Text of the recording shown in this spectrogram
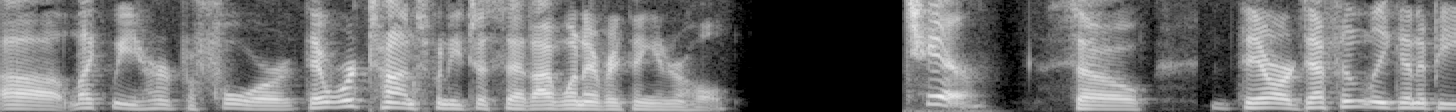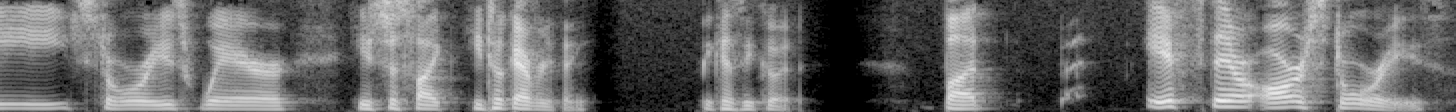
uh like we heard before. There were times when he just said, "I want everything in your hold." True. So there are definitely going to be stories where he's just like he took everything because he could. But if there are stories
